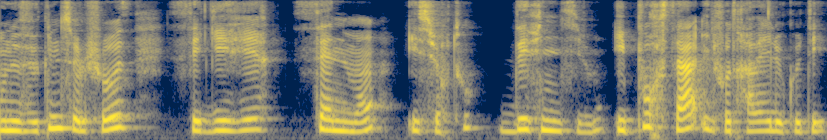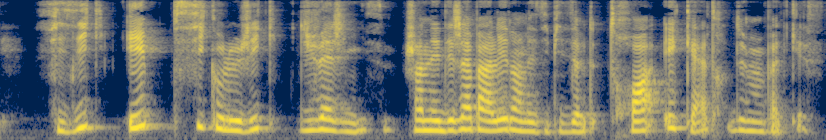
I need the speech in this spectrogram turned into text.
on ne veut qu'une seule chose, c'est guérir sainement et surtout définitivement. Et pour ça, il faut travailler le côté physique et psychologique du vaginisme. J'en ai déjà parlé dans les épisodes 3 et 4 de mon podcast.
